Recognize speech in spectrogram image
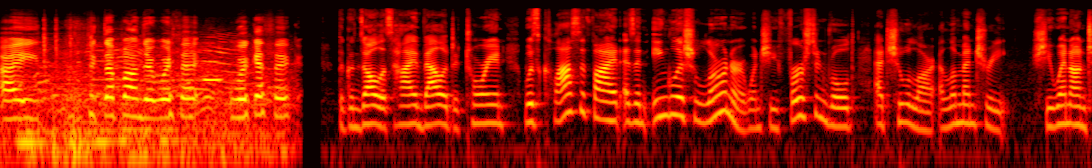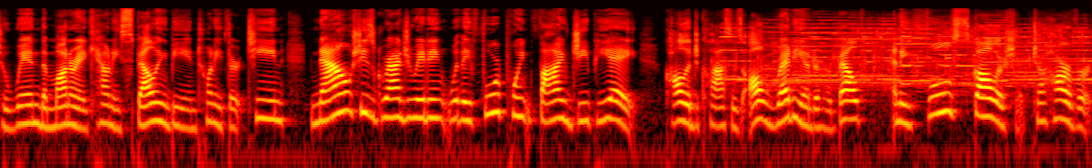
I picked up on their work ethic. The Gonzales High valedictorian was classified as an English learner when she first enrolled at Chualar Elementary. She went on to win the Monterey County Spelling Bee in 2013. Now she's graduating with a 4.5 GPA, college classes already under her belt, and a full scholarship to Harvard,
